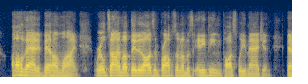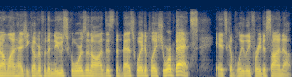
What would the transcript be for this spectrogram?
all that at Bet Online. Real time updated odds and props on almost anything you can possibly imagine. Bet Online has you covered for the news, scores, and odds. It's the best way to place your bets. It's completely free to sign up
